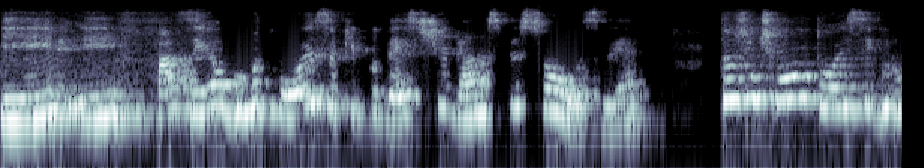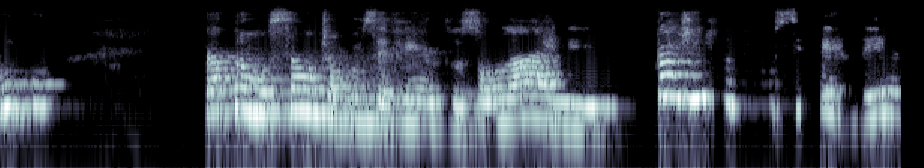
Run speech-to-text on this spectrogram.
e, e, fazer alguma coisa que pudesse chegar nas pessoas, né? Então a gente montou esse grupo para promoção de alguns eventos online, para a gente também não se perder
